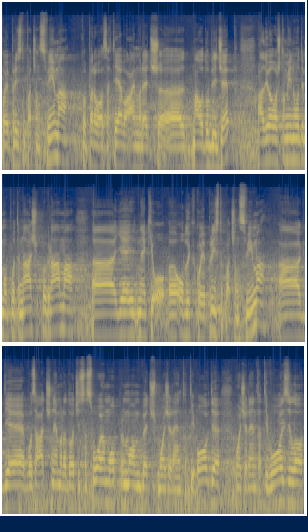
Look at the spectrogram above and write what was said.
koji je pristupačan svima, koji prvo zahtjeva, ajmo reći, e, malo dublji džep, ali ovo što mi nudimo putem naših programa e, je neki oblik koji je pristupačan svima, gdje vozač ne mora doći sa svojom opremom, već može rentati ovdje, može rentati vozilo,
